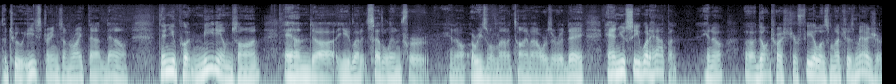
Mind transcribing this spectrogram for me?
the- two E strings and write that down. Then you put mediums on and uh, you let it settle in for you know a reasonable amount of time, hours or a day, and you see what happened. You know, uh, don't trust your feel as much as measure.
